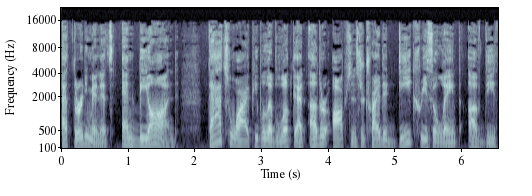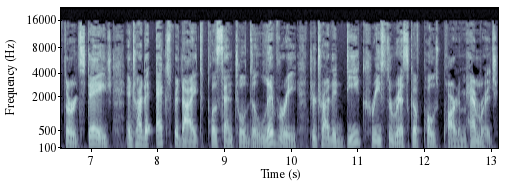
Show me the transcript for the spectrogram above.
at 30 minutes and beyond. That's why people have looked at other options to try to decrease the length of the third stage and try to expedite placental delivery to try to decrease the risk of postpartum hemorrhage.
